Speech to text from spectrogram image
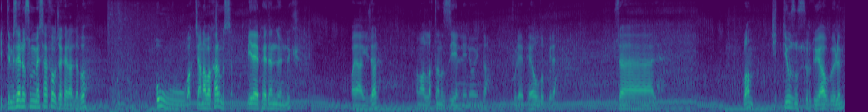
Gittiğimiz en uzun mesafe olacak herhalde bu. Oo bak cana bakar mısın? 1 EP'den döndük. Bayağı güzel. Ama Allah'tan hızlı yenileniyor oyunda. Full EP olduk bile. Güzel. Ulan ciddi uzun sürdü ya bu bölüm.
